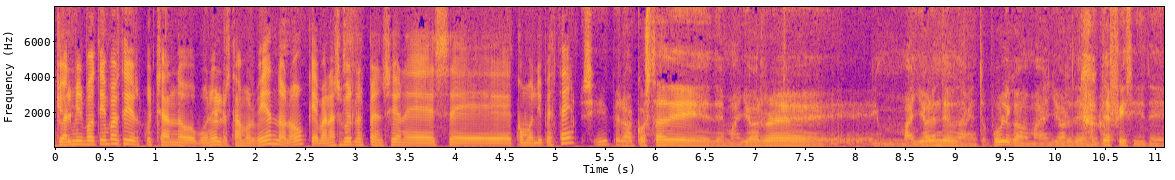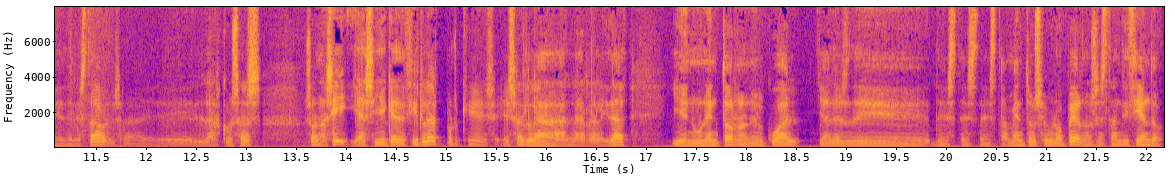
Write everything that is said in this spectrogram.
yo al mismo tiempo estoy escuchando, bueno, y lo estamos viendo, ¿no? Que van a subir las pensiones eh, como el IPC. Sí, pero a costa de, mayor eh, mayor endeudamiento público, mayor déficit del Estado. Eh, las cosas son así, y así hay que decirlas porque esa es la, realidad. Y en un entorno en el cual ya desde, desde estamentos europeos nos están diciendo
